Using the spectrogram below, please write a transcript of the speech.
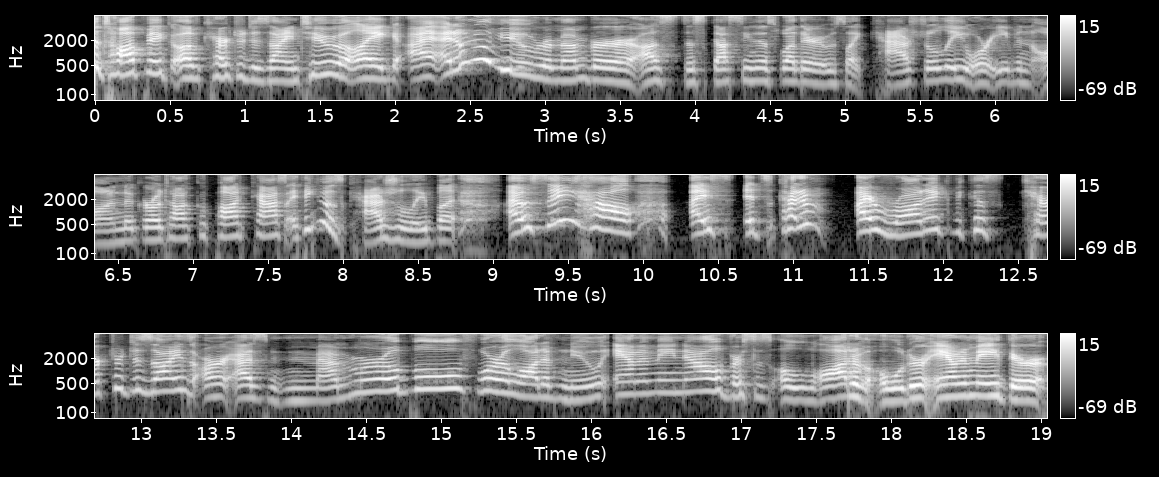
the topic of character design too, like I, I don't know if you remember us discussing this, whether it was like casually or even on the Girltaku podcast. I think it was casually, but I was saying how I it's kind of ironic because character designs aren't as memorable for a lot of new anime now versus a lot of older anime. They're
